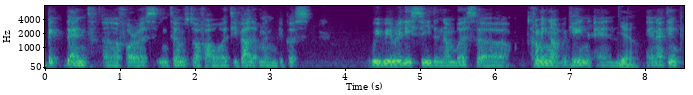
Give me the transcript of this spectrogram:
big dent uh, for us in terms of our development because we, we really see the numbers uh, coming up again, and Yeah. and I think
